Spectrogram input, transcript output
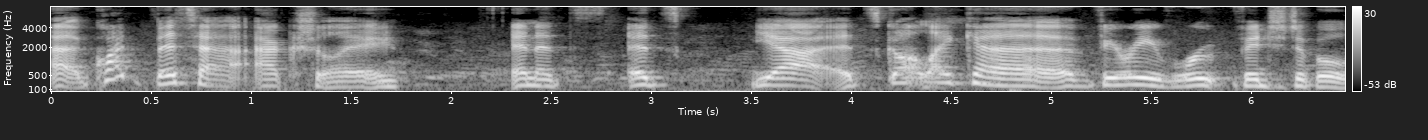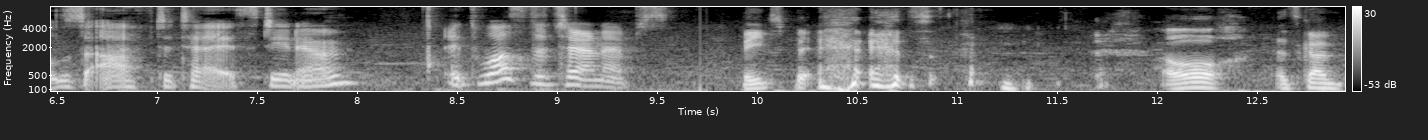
Uh, quite bitter actually, and it's it's yeah, it's got like a very root vegetables aftertaste. You know. It was the turnips. Beats. Be- it's. Oh, it's going.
